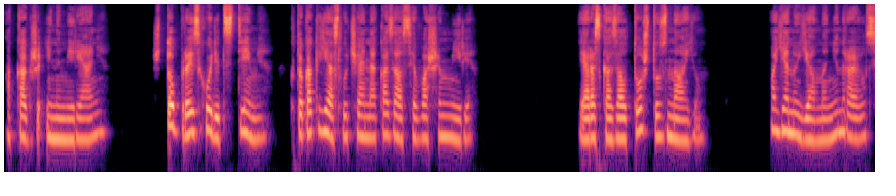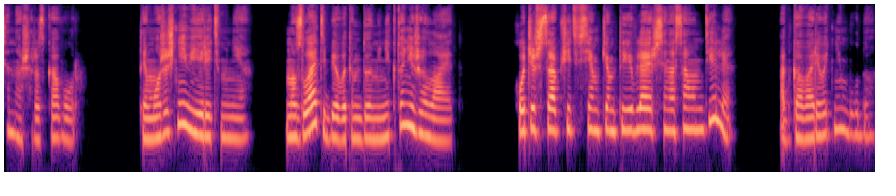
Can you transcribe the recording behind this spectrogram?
А как же иномиряне? Что происходит с теми, кто, как я, случайно оказался в вашем мире? Я рассказал то, что знаю. А Яну явно не нравился наш разговор. Ты можешь не верить мне, но зла тебе в этом доме никто не желает. Хочешь сообщить всем, кем ты являешься на самом деле? Отговаривать не буду.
